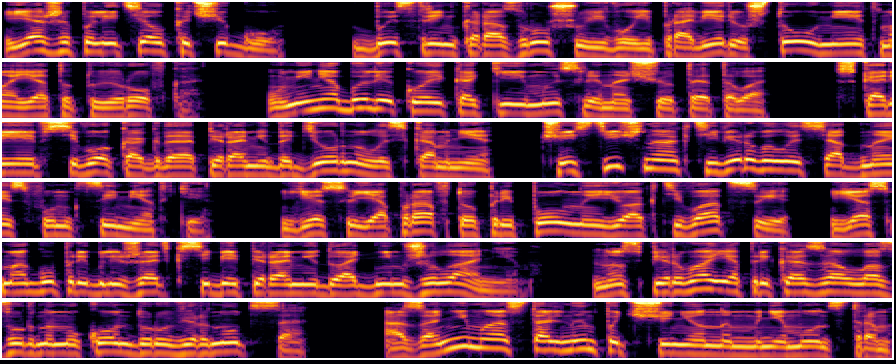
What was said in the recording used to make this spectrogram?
Я же полетел к очагу. Быстренько разрушу его и проверю, что умеет моя татуировка. У меня были кое-какие мысли насчет этого. Скорее всего, когда пирамида дернулась ко мне, частично активировалась одна из функций метки. Если я прав, то при полной ее активации я смогу приближать к себе пирамиду одним желанием. Но сперва я приказал лазурному кондору вернуться, а за ним и остальным подчиненным мне монстрам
